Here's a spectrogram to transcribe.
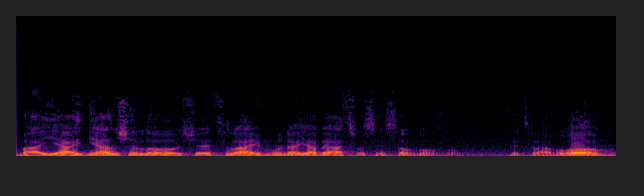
מה היה העניין שלו? שאצלו האמונה היה בעצמוס אינסוף ברוך הוא. אצל אברום,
